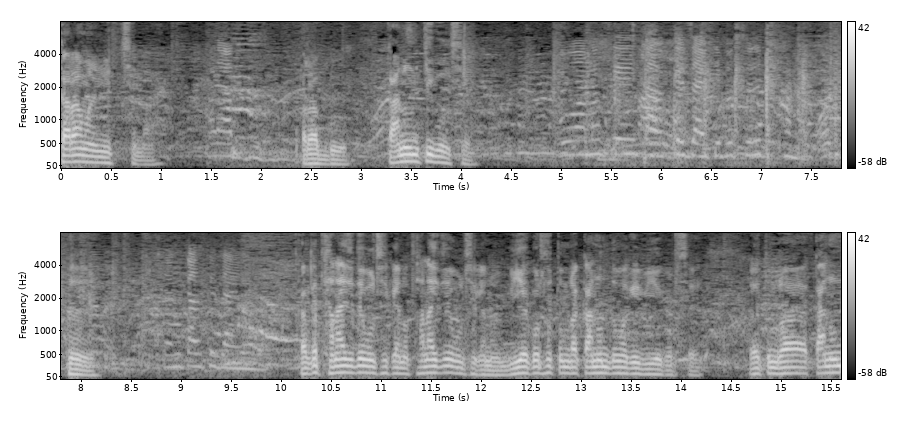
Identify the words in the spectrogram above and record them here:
কারা মানে নিচ্ছে না? আর আব্বু। কানুন কি বলছে? হ্যাঁ। কালকে যাইনি কালকে থানায় যেতে বলছে কেন? থানায় যেতে বলছে কেন? বিয়ে করছ তোমরা কানুন তোমাকে বিয়ে করছে। তোমরা কানুন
